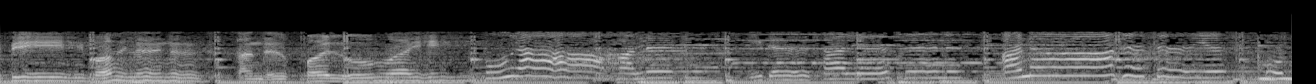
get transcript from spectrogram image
පිබී බලන සඳ පළුවයි. පුරා හඳ ඉඩ සලසන අනාගතය ඔබ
